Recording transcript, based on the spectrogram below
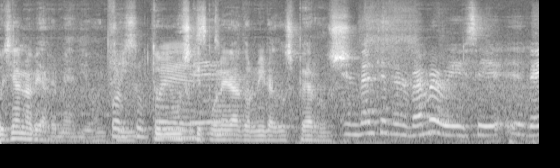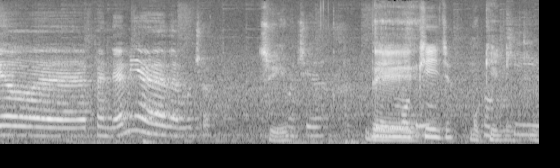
pues ya no había remedio. En Por fin, tuvimos que supuesto. poner a dormir a dos perros. En 20 de noviembre sí, veo eh, pandemia de mucho. Sí. Mucho. Del moquillo. Moquillo. Moquillo.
